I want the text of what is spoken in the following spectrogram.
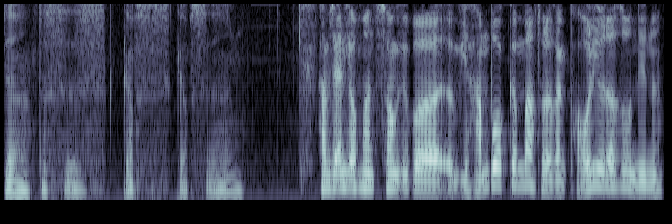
ja, das ist, gab's, gab's, äh, Haben sie eigentlich auch mal einen Song über irgendwie Hamburg gemacht oder St. Pauli oder so? Nee, ne?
